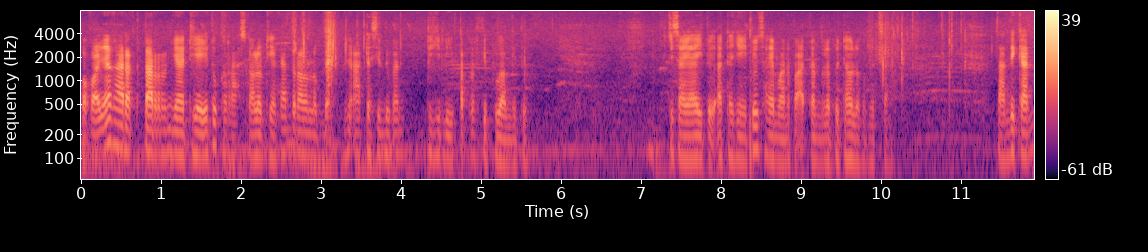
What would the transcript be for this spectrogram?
Pokoknya karakternya dia itu keras. Kalau dia kan terlalu lembek. Ada situ kan dilipat terus dibuang itu jadi saya itu adanya itu saya manfaatkan terlebih dahulu pemirsa. Cantik kan?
